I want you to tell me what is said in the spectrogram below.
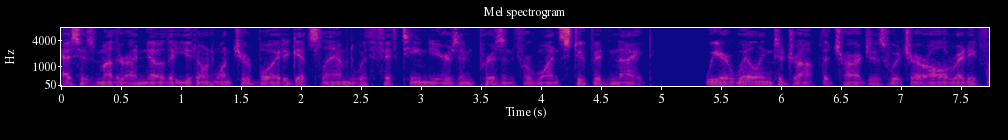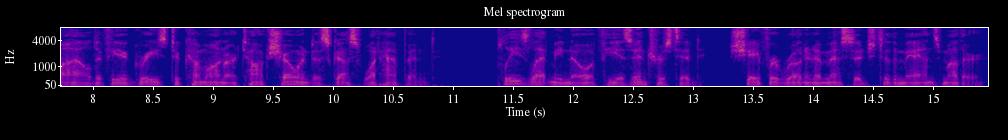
as his mother I know that you don't want your boy to get slammed with 15 years in prison for one stupid night. We are willing to drop the charges which are already filed if he agrees to come on our talk show and discuss what happened. Please let me know if he is interested, Schaffer wrote in a message to the man's mother.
